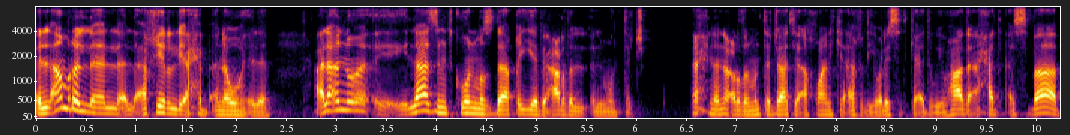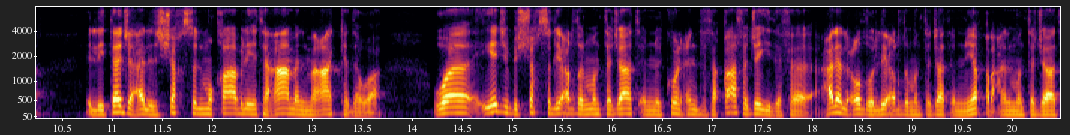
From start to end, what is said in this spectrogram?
الأمر الأخير اللي أحب أنوه إليه على أنه لازم تكون مصداقية بعرض المنتج. إحنا نعرض المنتجات يا أخواني كأغذية وليست كأدوية وهذا أحد أسباب اللي تجعل الشخص المقابل يتعامل معك كدواء. ويجب الشخص اللي يعرض المنتجات إنه يكون عنده ثقافة جيدة. فعلى العضو اللي يعرض المنتجات إنه يقرأ عن المنتجات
